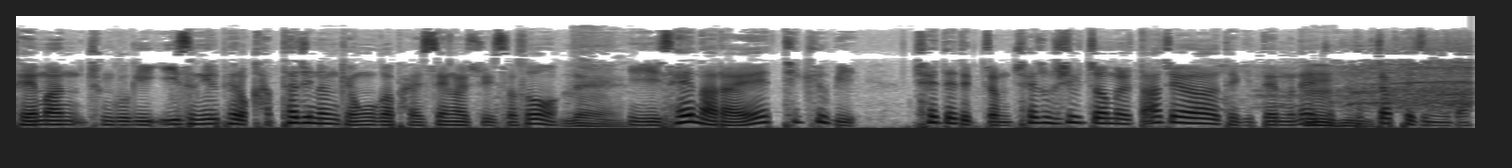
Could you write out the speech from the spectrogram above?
대만, 중국이 2승 1패로 같아지는 경우가 발생할 수 있어서 네. 이세 나라의 TQB 최대 득점, 최소 실점을 따져야 되기 때문에 음흠. 좀 복잡해집니다.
